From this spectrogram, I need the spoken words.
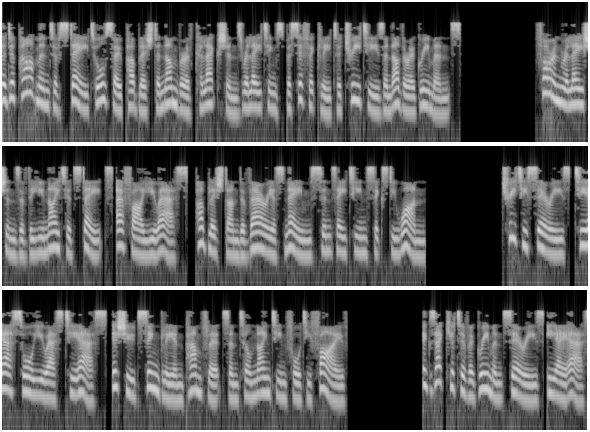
The Department of State also published a number of collections relating specifically to treaties and other agreements. Foreign Relations of the United States FRUS, published under various names since 1861. Treaty Series TS or USTS, issued singly in pamphlets until 1945. Executive Agreement Series EAS,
